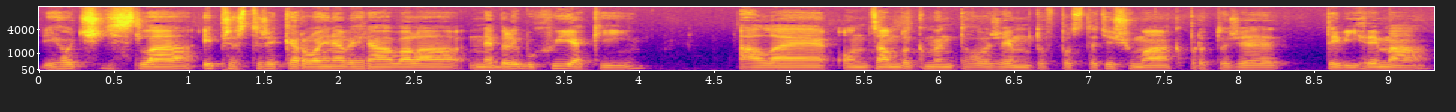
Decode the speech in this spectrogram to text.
jeho čísla, i přesto, že Karolina vyhrávala, nebyly buchví jaký, ale on sám dokumentoval, že je mu to v podstatě šumák, protože ty výhry má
